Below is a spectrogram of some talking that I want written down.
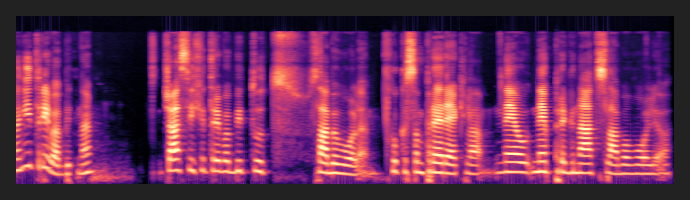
pa ni treba biti. Včasih je treba biti tudi slabe volje. Kot sem prej rekla, ne, ne pregnati slabo voljo,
